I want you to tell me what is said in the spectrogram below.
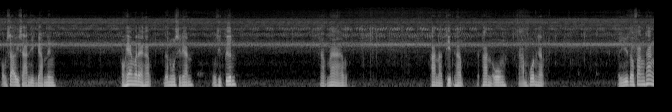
ของชาวอีสานอีกแบบหนึ่งเอาแห้งมาได้ครับเดี๋ยวหนูสิเรียนหนูสิตื่นครับมาครับผ่านอาทิตย์ครับผ่านองค์สามคนครับ อันนี้ตัวฟังทั้ง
